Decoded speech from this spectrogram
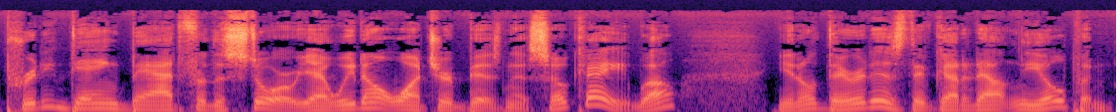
pretty dang bad for the store. Yeah, we don't want your business. Okay, well, you know, there it is. They've got it out in the open.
